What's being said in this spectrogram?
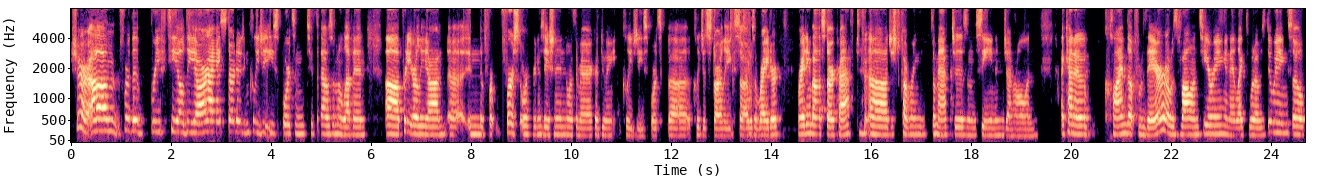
Sure. Um, for the brief TLDR, I started in collegiate esports in 2011, uh, pretty early on uh, in the fir- first organization in North America doing collegiate esports, uh, Collegiate Star League. So I was a writer, writing about StarCraft, uh, just covering the matches and the scene in general. And I kind of climbed up from there. I was volunteering and I liked what I was doing. So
